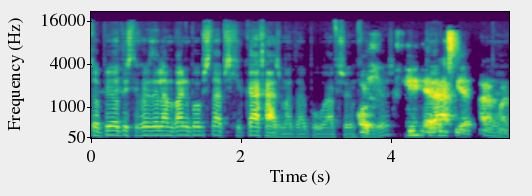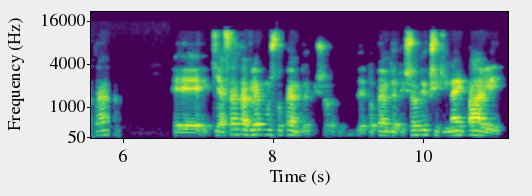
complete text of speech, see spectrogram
Το οποίο δυστυχώς δεν λαμβάνει υπόψη τα ψυχικά χάσματα που άφησε ο εμφύλιος. Είναι τεράστια ναι. πράγματα. Ε, και αυτά τα βλέπουμε στο πέμπτο επεισόδιο. Ε, το πέμπτο επεισόδιο ξεκινάει πάλι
